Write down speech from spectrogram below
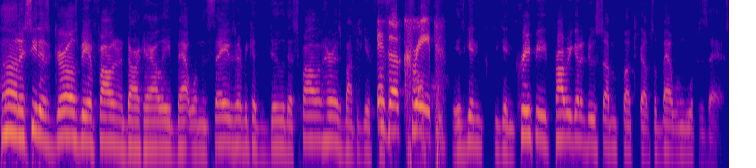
oh, they see this girl's being followed in a dark alley. Batwoman saves her because the dude that's following her is about to get. is a creep. He's getting he's getting creepy. Probably gonna do something fucked up. So Batwoman whoops his ass.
